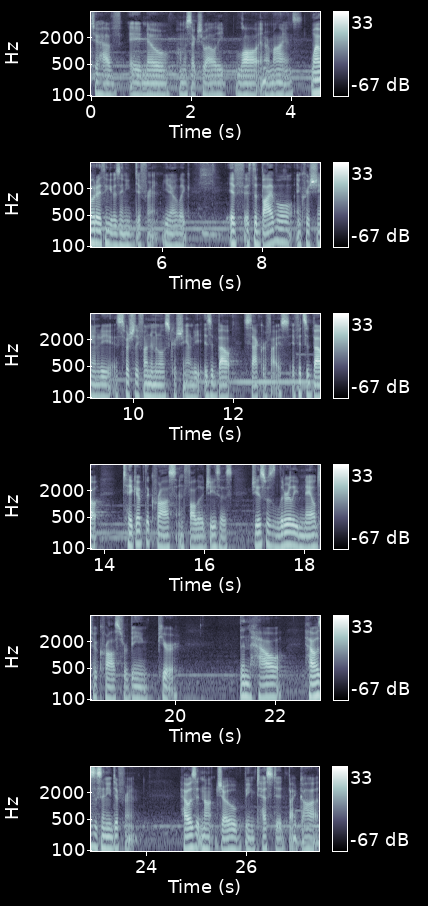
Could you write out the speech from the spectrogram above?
to have a no homosexuality law in our minds. Why would I think it was any different? You know, like if if the Bible and Christianity, especially fundamentalist Christianity, is about sacrifice, if it's about take up the cross and follow Jesus, Jesus was literally nailed to a cross for being pure. Then how how is this any different? How is it not Job being tested by God?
